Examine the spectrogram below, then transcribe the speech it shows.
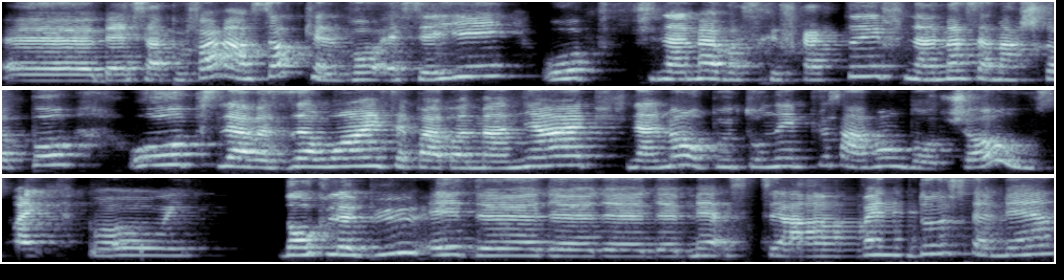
euh, ben, ça peut faire en sorte qu'elle va essayer. Oups, finalement, elle va se réfracter. Finalement, ça marchera pas. Oups, là, elle va se dire, ouais, c'est pas la bonne manière. Puis finalement, on peut tourner plus en rond d'autres choses. Oui, oui, oui. Donc, le but est de, de, de, de en 22 semaines,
